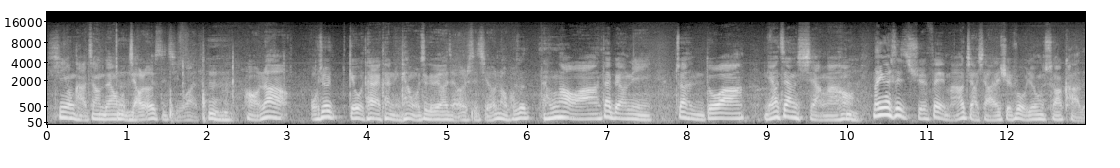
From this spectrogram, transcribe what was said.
信用卡账单，我缴了二十几万。嗯好，那我就给我太太看，你看我这个月要缴二十几万。老婆说很好啊，代表你赚很多啊，你要这样想啊哈。那因为是学费嘛，要缴小孩学费，我就用刷卡的。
